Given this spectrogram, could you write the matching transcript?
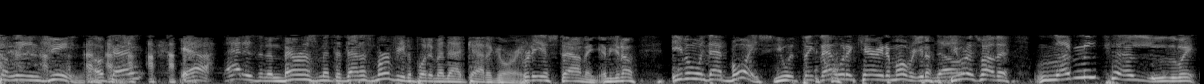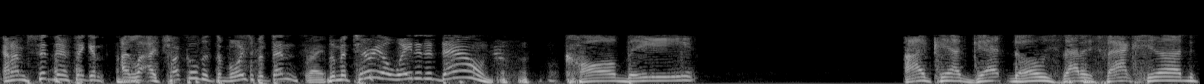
to Lean Gene. Okay. Yeah. That is an embarrassment to Dennis Murphy to put him in that category. Pretty astounding. And you know, even with that voice, you would think that would have carried him over. You know, No. you would have saw the. Let me tell you the way. And I'm sitting there thinking, I, I chuckled at the voice, but then the material weighted it down. Colby, I can't get no satisfaction.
